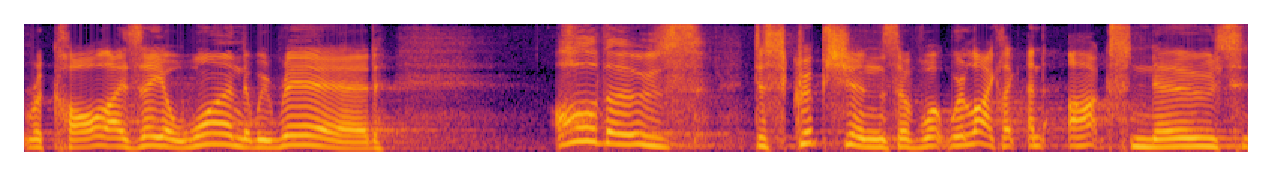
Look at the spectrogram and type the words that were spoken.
recall Isaiah 1 that we read, all those descriptions of what we're like. Like an ox knows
